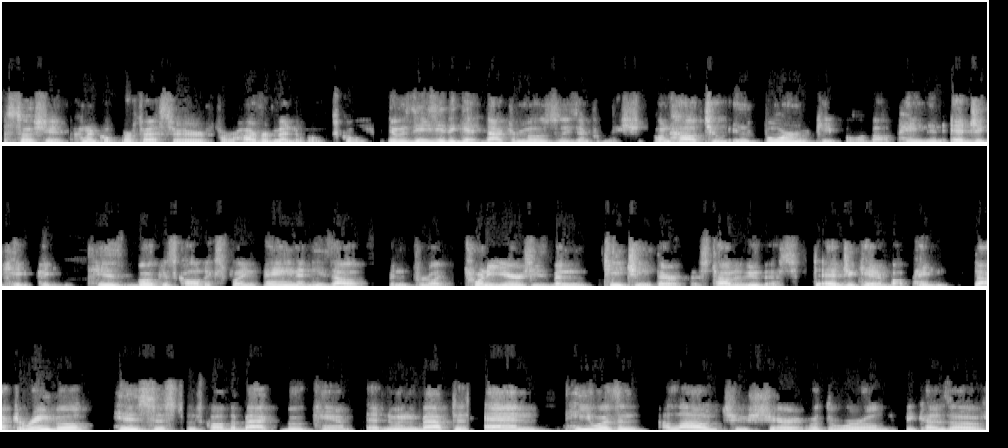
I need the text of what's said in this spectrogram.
associate clinical professor for Harvard Medical School. It was easy to get Dr. Moseley's information on how to inform people about pain and educate pain. His book is called Explain Pain, and he's out and for like 20 years, he's been teaching therapists how to do this, to educate about pain. Dr. Rainville his system is called the back boot camp at New England Baptist. And he wasn't allowed to share it with the world because of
